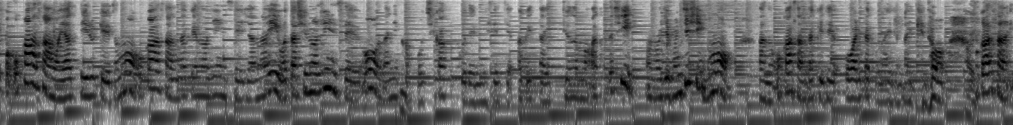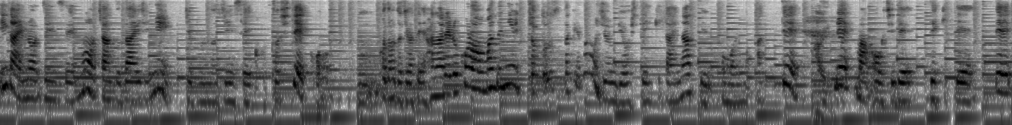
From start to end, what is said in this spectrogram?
っぱお母さんはやっているけれどもお母さんだけの人生じゃない私の人生を何かこう近くで見せてあげたいっていうのもあったしあの自分自身もあのお母さんだけで終わりたくないじゃないけど、はいお母さん以外の人生もちゃんと大事に自分の人生としてこう、うん、子供たちが手離れる頃までにちょっとずつだけども準備をしていきたいなっていう思いもあってはい、で、まあ、お家でできてで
